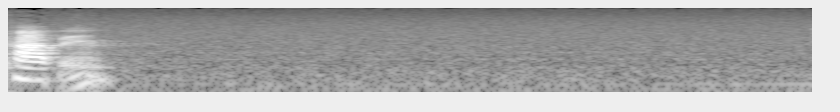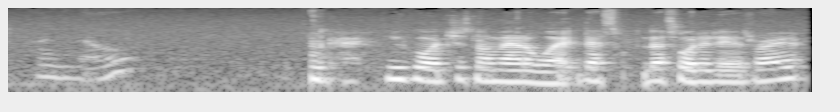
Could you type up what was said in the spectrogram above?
popping. I know. Okay, you gorgeous no matter what. That's that's what it is, right?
